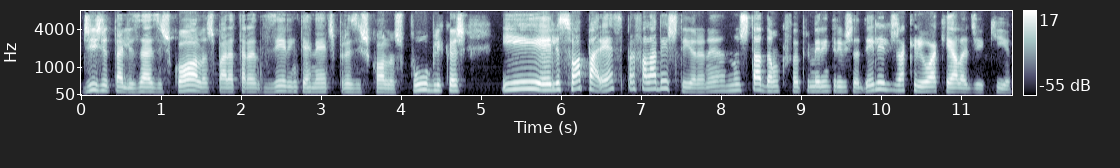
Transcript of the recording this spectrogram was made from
digitalizar as escolas, para trazer internet para as escolas públicas. E ele só aparece para falar besteira, né? No Estadão, que foi a primeira entrevista dele, ele já criou aquela de que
